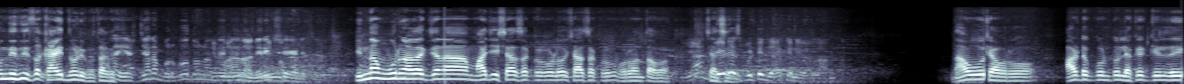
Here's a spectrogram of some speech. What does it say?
ಮುಂದಿನ ದಿವಸ ಕಾಯ್ದು ನೋಡಿ ಗೊತ್ತಾಗುತ್ತೆ. ಎಷ್ಟು ಜನ ಬರ್ಬೋದು ನಿರೀಕ್ಷೆ ಹೇಳಿ ಇನ್ನೂ ಮೂರು ನಾಲ್ಕು ಜನ ಮಾಜಿ ಶಾಸಕರುಗಳು ಶಾಸಕರು ಬರುವಂಥ ಚಾನ್ಸ್ ಇದೆ. ಬಿಟ್ಟಿದ್ದು ಯಾಕೆ ಅಂತ? ನಾವು ಅವರು ಆಟಕ್ಕುಂಟು ಲೆಕ್ಕಕ್ಕಿಲ್ಲಿ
